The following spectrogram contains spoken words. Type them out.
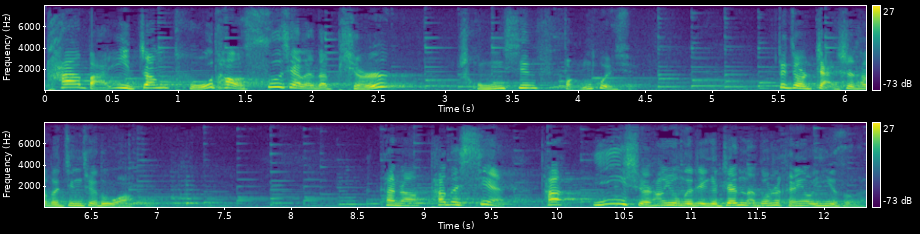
他把一张葡萄撕下来的皮儿重新缝回去。这就是展示它的精确度啊！看着它的线，它医学上用的这个针呢，都是很有意思的。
